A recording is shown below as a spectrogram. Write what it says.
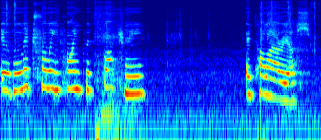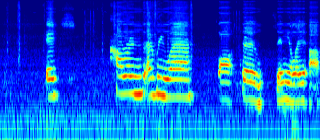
is literally trying to scratch me, it's hilarious. It's Karens everywhere, part two, simulator.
